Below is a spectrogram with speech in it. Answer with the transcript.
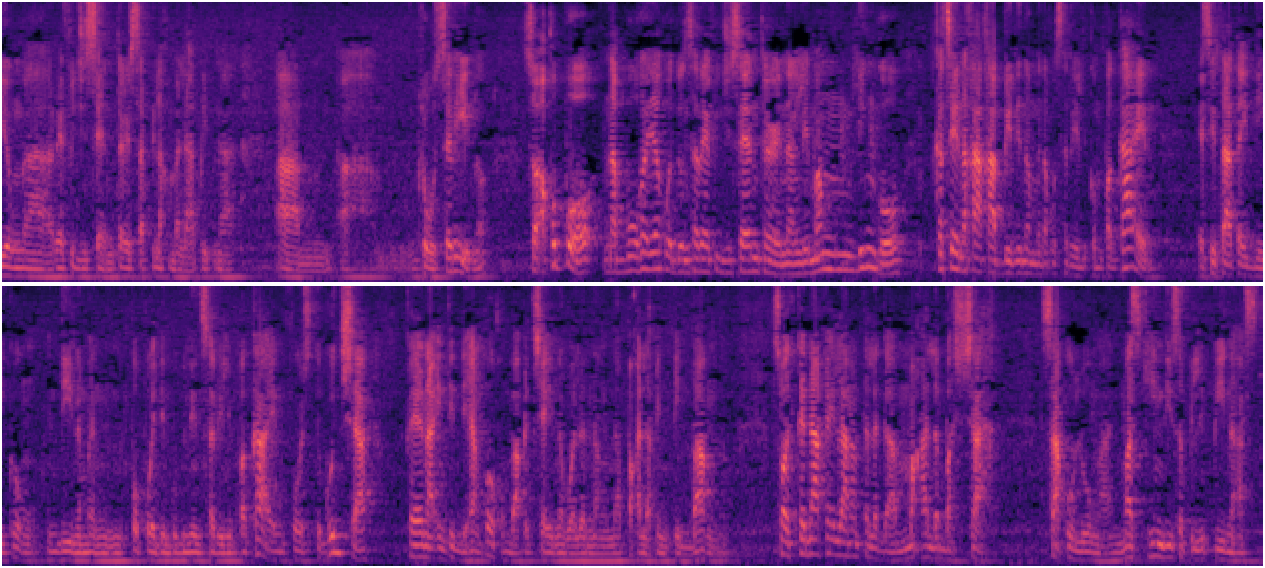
yung ah, refugee center sa pinakamalapit na um, um, grocery. No? So ako po, nabuhay ako doon sa refugee center ng limang linggo kasi nakakabili naman ako sarili kong pagkain. Eh si Tatay Digong, hindi naman po pwedeng bumili ng sariling pagkain, forced to good siya, kaya naintindihan ko kung bakit siya ay nawalan ng napakalaking timbang. No? So kinakailangan talaga makalabas siya sa kulungan, maski hindi sa Pilipinas,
